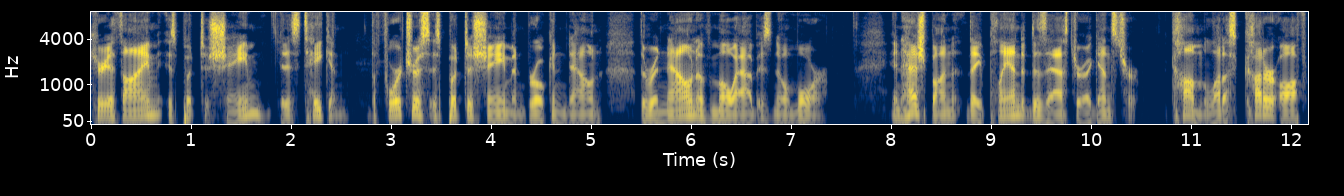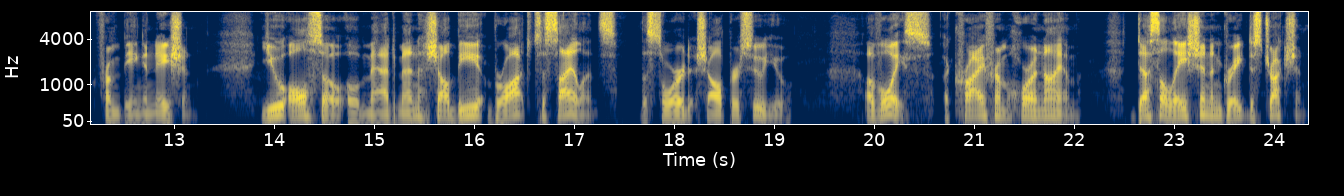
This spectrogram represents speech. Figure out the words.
Kiriathaim is put to shame, it is taken. The fortress is put to shame and broken down. The renown of Moab is no more. In Heshbon, they planned disaster against her. Come, let us cut her off from being a nation. You also, O madmen, shall be brought to silence. The sword shall pursue you. A voice, a cry from Horonaim, desolation and great destruction.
